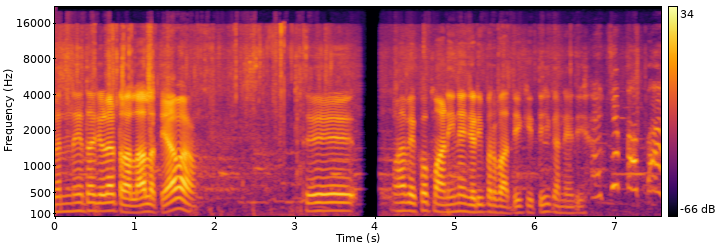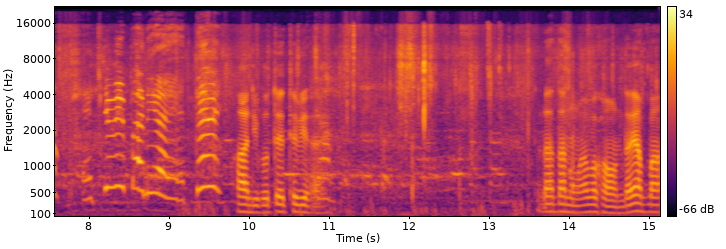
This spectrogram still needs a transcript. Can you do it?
ਗੰਨੇ ਦਾ ਜਿਹੜਾ ਟਰਾਲਾ ਲੱਤਿਆ ਵਾ, ਤੇ ਆ ਵੇਖੋ ਪਾਣੀ ਨੇ ਜਿਹੜੀ ਬਰਬਾਦੀ ਕੀਤੀ ਸੀ ਗੰਨੇ ਦੀ ਇੱਥੇ ਪਾਪਾ ਇੱਥੇ ਵੀ ਪਾਣੀ ਆਇਆ ਇੱਥੇ ਹਾਂਜੀ ਪੁੱਤ, ਇੱਥੇ ਵੀ ਆਇਆ ਜਿਹੜਾ ਤੁਹਾਨੂੰ ਆ ਵਿਖਾਉਣ ਦਾ ਆਪਾਂ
